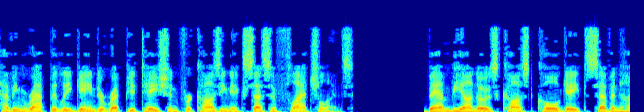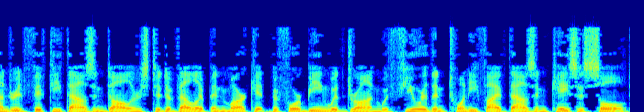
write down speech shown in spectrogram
having rapidly gained a reputation for causing excessive flatulence. Bambeanos cost Colgate $750,000 to develop and market before being withdrawn with fewer than 25,000 cases sold.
